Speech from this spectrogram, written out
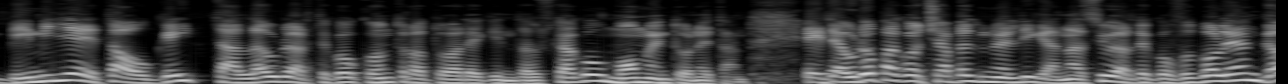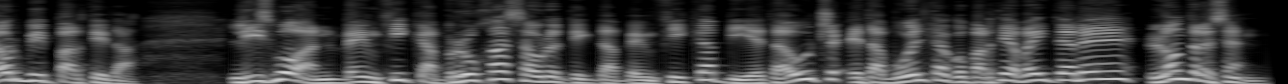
2000 eta hogeita laura arteko kontratuarekin dauzkagu momentu honetan. Eta Europako Txapeldunen Liga nazioarteko futbolean gaur bi partida. Lisboan Benfica Brujas aurretik da Benfica bi eta huts eta bueltako partia baitere Londresen.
